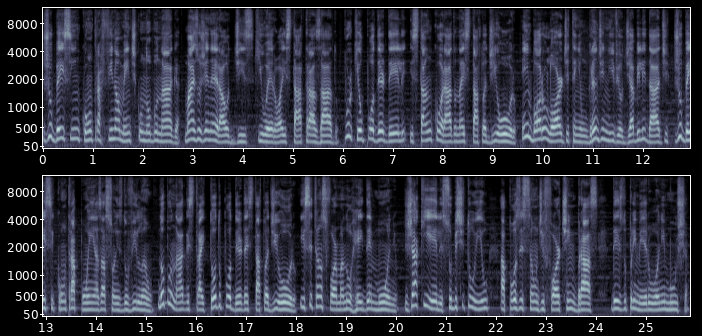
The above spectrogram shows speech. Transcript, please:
Jubei se encontra finalmente com Nobunaga, mas o general diz que o herói está atrasado, porque o poder dele está ancorado na estátua de ouro. Embora o Lorde tenha um grande nível de habilidade, Jubei se contrapõe às ações do vilão. Nobunaga extrai todo o poder da estátua de ouro e se transforma no rei demônio, já que ele substituiu a posição de Forte Brás desde o primeiro Onimusha.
